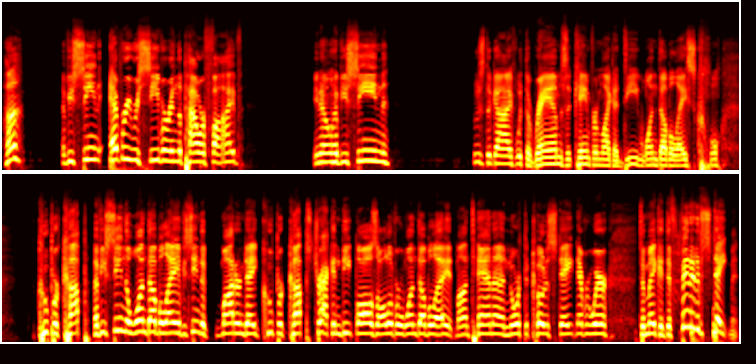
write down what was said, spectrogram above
Huh? Have you seen every receiver in the Power Five? You know, have you seen who's the guy with the Rams that came from like a D1 AA school? Cooper Kupp. Have you seen the 1 AA? Have you seen the modern day Cooper Kupps tracking deep balls all over 1 AA at Montana and North Dakota State and everywhere to make a definitive statement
